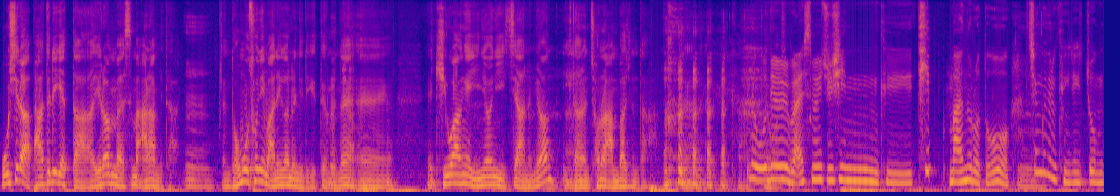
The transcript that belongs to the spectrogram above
오시라 봐드리겠다 이런 말씀은 안 합니다. 음. 너무 손이 많이 가는 일이기 때문에 그렇죠. 예, 기왕에 인연이 있지 않으면 일단은 저는 안 봐준다. 예, 그러니까 근데 오늘 말씀해주신 그 팁만으로도 음. 친구들이 굉장히 좀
